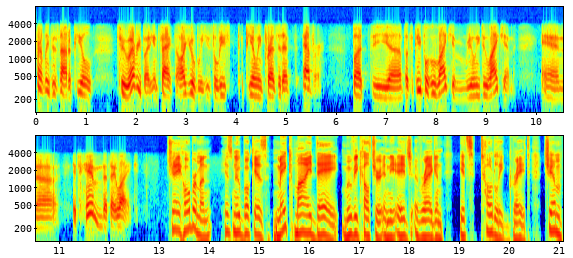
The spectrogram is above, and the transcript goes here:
certainly does not appeal to everybody. In fact, arguably, he's the least appealing president ever but the uh, but the people who like him really do like him, and uh, it's him that they like. Jay Hoberman, his new book is "Make My Day: Movie Culture in the Age of Reagan." It's totally great. Jim,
